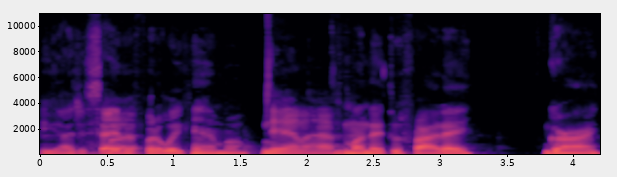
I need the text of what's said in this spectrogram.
You gotta just save But- it for the weekend, bro. Yeah, I'm gonna have. Monday through Friday, grind.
